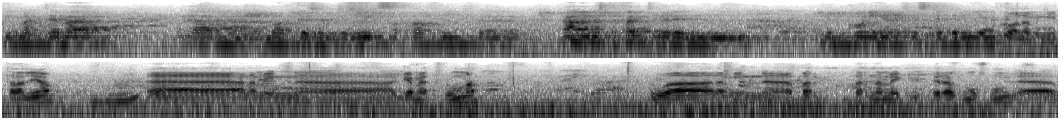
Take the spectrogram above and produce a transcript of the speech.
في المكتبه آه، مركز الجزويت الثقافي. فعلا استفدت من من كوني هنا في اسكندرية. أنا من إيطاليا. آه، أنا من جامعة روما. وأنا من بر- برنامج آم،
